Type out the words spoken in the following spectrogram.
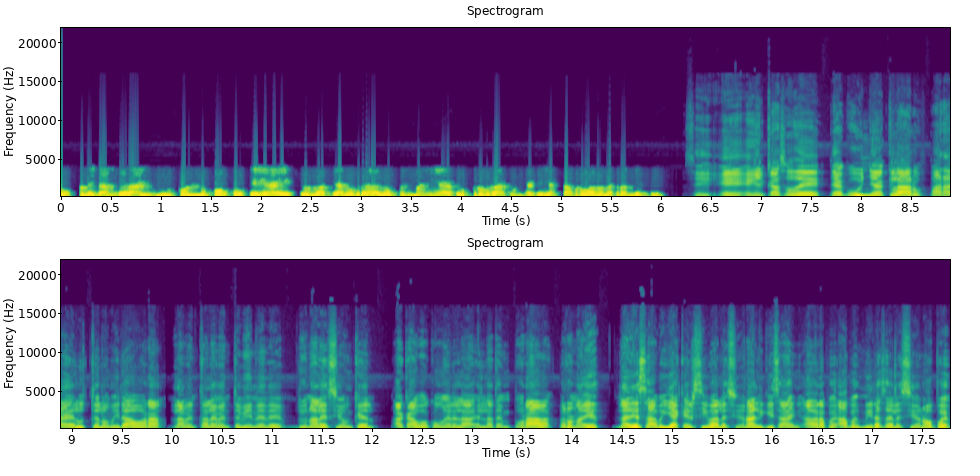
completando el año con lo poco que ha hecho, lo que ha logrado, pues imagínate un pro de Acuña que ya está aprobado la Grandes Ligas. Sí, eh, en el caso de, Acuña, claro, para él, usted lo mira ahora, lamentablemente viene de, una lesión que acabó con él en la, temporada, pero nadie, nadie sabía que él se iba a lesionar y quizás ahora, pues, ah, pues mira, se lesionó, pues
